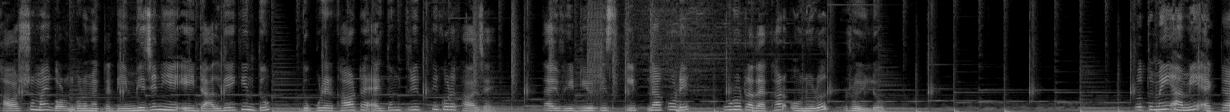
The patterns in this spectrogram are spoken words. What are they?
খাওয়ার সময় গরম গরম একটা ডিম ভেজে নিয়ে এই ডাল দিয়ে কিন্তু দুপুরের খাওয়াটা একদম তৃপ্তি করে খাওয়া যায়। তাই ভিডিওটি স্কিপ না করে পুরোটা দেখার অনুরোধ রইল। প্রথমেই আমি একটা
